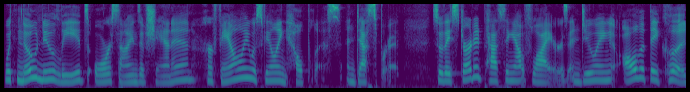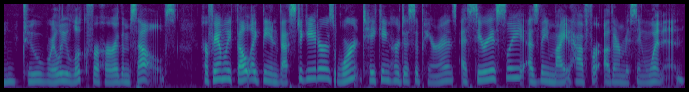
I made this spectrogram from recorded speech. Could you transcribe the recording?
With no new leads or signs of Shannan, her family was feeling helpless and desperate. So they started passing out flyers and doing all that they could to really look for her themselves. Her family felt like the investigators weren't taking her disappearance as seriously as they might have for other missing women.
